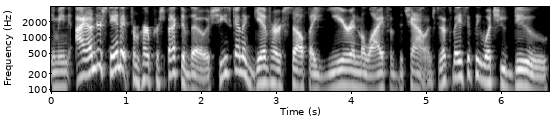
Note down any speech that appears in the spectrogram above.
I mean, I understand it from her perspective though. She's going to give herself a year in the life of the challenge, because that's basically what you do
